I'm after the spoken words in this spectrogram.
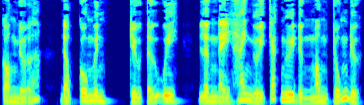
Còn nữa, độc cô Minh, Triệu Tử Uy, lần này hai người các ngươi đừng mong trốn được.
